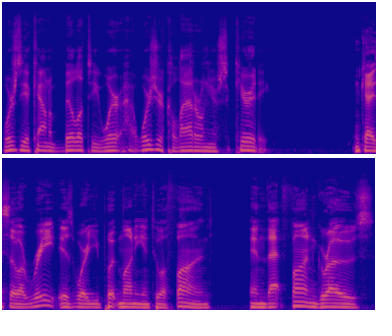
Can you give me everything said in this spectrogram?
Where's the accountability? Where how, where's your collateral and your security? Okay, so a REIT is where you put money into a fund, and that fund grows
